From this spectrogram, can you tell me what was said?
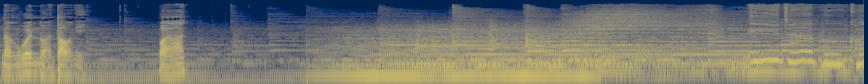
能温暖到你，晚安。你的不快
